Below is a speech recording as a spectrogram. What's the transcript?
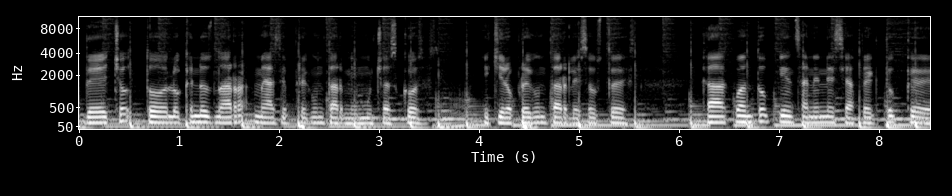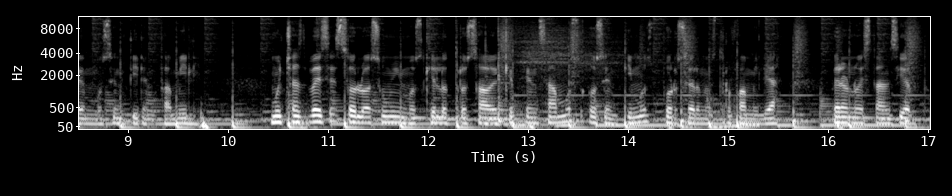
De hecho, todo lo que nos narra me hace preguntarme muchas cosas. Y quiero preguntarles a ustedes, ¿cada cuánto piensan en ese afecto que debemos sentir en familia? Muchas veces solo asumimos que el otro sabe qué pensamos o sentimos por ser nuestro familiar, pero no es tan cierto.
